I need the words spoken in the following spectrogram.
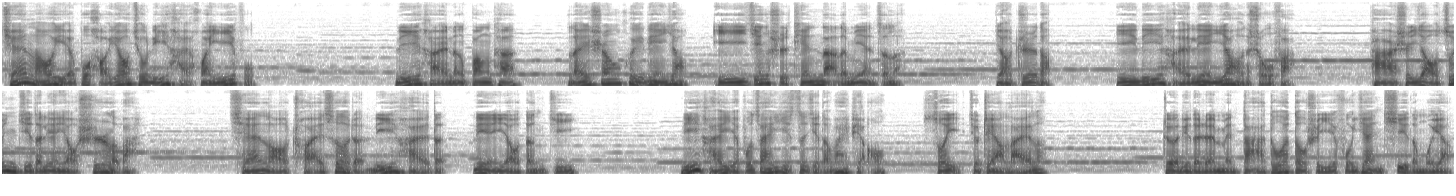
钱老也不好要求李海换衣服。李海能帮他来商会炼药，已经是天大的面子了。要知道，以李海炼药的手法，怕是药尊级的炼药师了吧？钱老揣测着李海的。炼药等级，李海也不在意自己的外表，所以就这样来了。这里的人们大多都是一副厌弃的模样，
